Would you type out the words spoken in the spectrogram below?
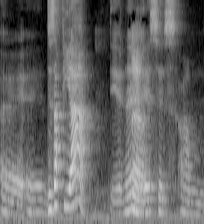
é, é, desafiar né, É. esses um,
